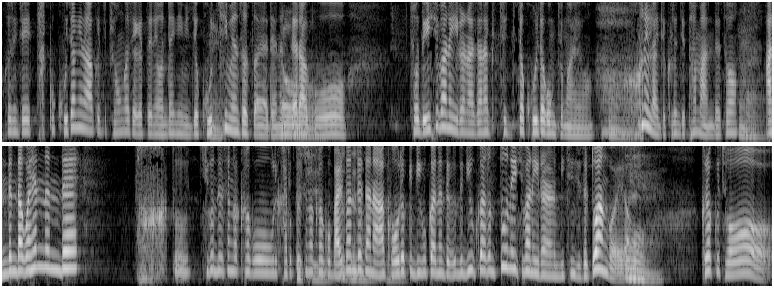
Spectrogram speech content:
그래서 이제 자꾸 고장이 나갖고 이제 병원 가서 얘기했더니 원장님이 이제 고치면서 써야 되는 어. 때라고. 저 4시 반에 일어나잖아. 그 진짜 골다공증 와요. 큰일 나 이제 그런 짓 하면 안 돼서 네. 안 된다고 했는데 막 또 직원들 생각하고 우리 가족들 그치. 생각하고 말도 안. 되잖아. 그 어렵게 미국 갔는데 근데 미국 가서는 또 4시 반에 일어나는 미친 짓을 또 한 거예요. 네. 그래갖고 저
